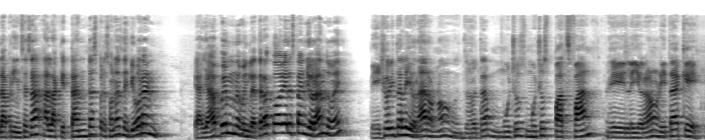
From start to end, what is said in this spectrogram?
la princesa a la que tantas personas le lloran. Allá pues, en Nueva Inglaterra todavía le están llorando, ¿eh? De hecho, ahorita le lloraron, ¿no? Ahorita muchos, muchos Pats fan eh, le lloraron ahorita que,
